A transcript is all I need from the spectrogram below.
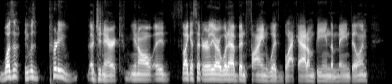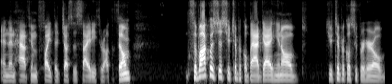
wasn't he was pretty uh, generic, you know. It, like I said earlier, I would have been fine with Black Adam being the main villain and then have him fight the Justice Society throughout the film. Sabbac was just your typical bad guy, you know, your typical superhero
